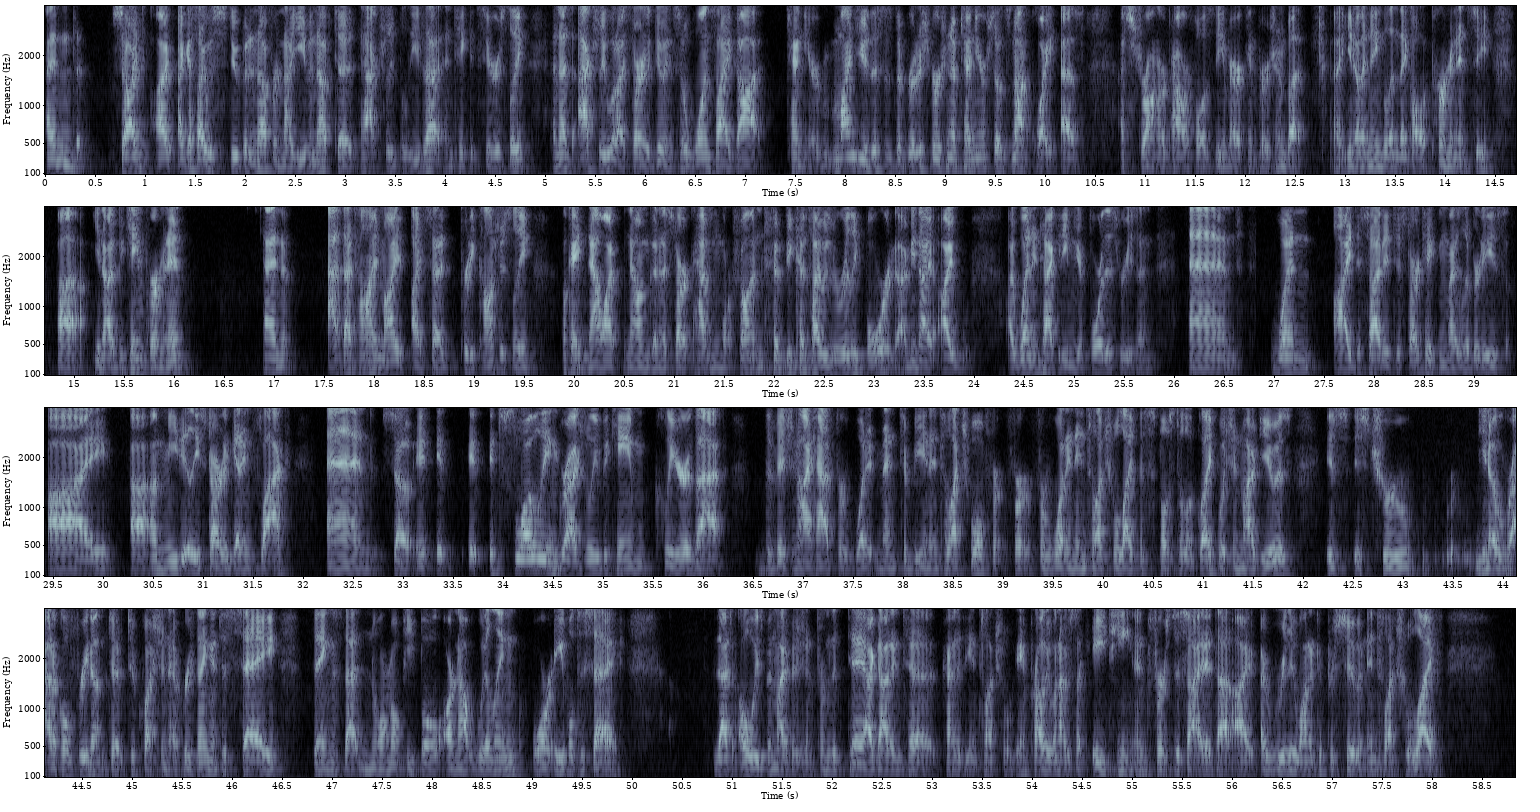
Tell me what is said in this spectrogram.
And so I, I, I, guess I was stupid enough or naive enough to, to actually believe that and take it seriously. And that's actually what I started doing. So once I got tenure, mind you, this is the British version of tenure, so it's not quite as as strong or powerful as the American version. But uh, you know, in England they call it permanency. Uh, you know, I became permanent, and at that time, I, I said pretty consciously, okay, now I now I'm going to start having more fun because I was really bored. I mean, I, I I went into academia for this reason, and when I decided to start taking my liberties, I uh, immediately started getting flack, and so it, it it it slowly and gradually became clear that the vision I had for what it meant to be an intellectual, for, for, for what an intellectual life is supposed to look like, which in my view is is is true, you know, radical freedom to, to question everything and to say things that normal people are not willing or able to say. That's always been my vision from the day I got into kind of the intellectual game, probably when I was like 18 and first decided that I, I really wanted to pursue an intellectual life.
